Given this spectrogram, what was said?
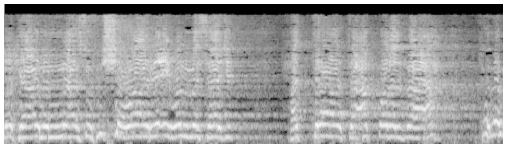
فكان الناس في الشوارع والمساجد حتى تعطل الباعة فلم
